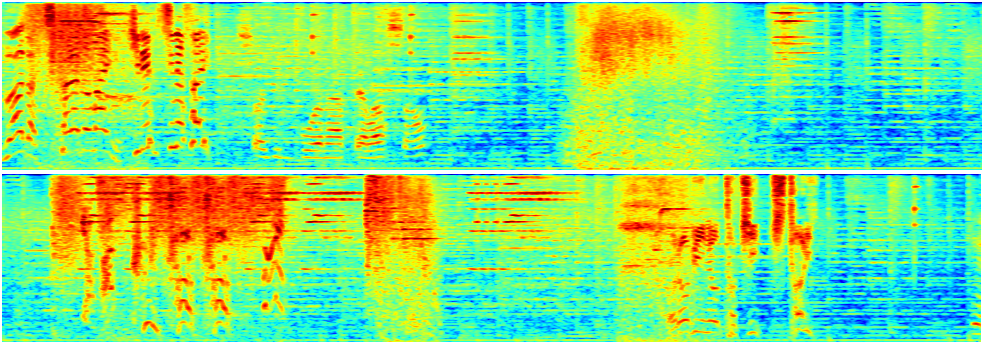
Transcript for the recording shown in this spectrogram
我が力の前にひれ伏しなさい Só de boa na apelação. Kunkaka! 滅びの時来たり.燃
